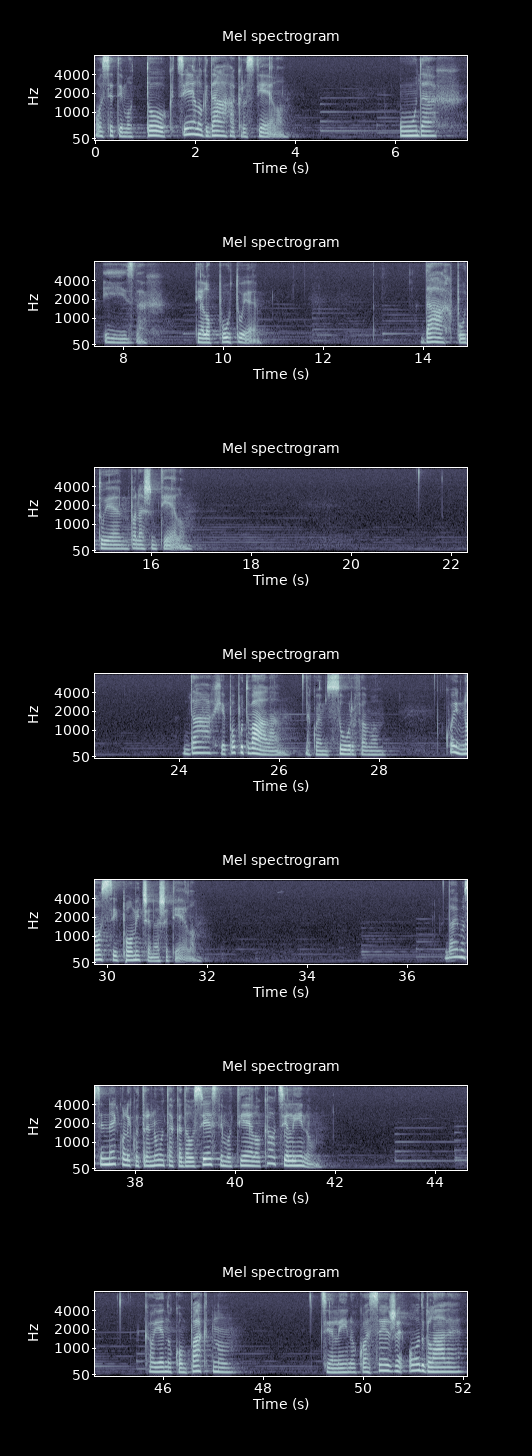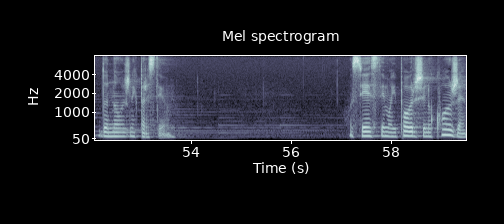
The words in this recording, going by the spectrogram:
Osjetimo tok cijelog daha kroz tijelo. Udah i izdah. Tijelo putuje. Dah putuje po našem tijelu. Dah je poput vala na kojem surfamo koji nosi pomiče naše tijelo. Dajmo si nekoliko trenutaka da osvijestimo tijelo kao cjelinu. Kao jednu kompaktnu cjelinu koja seže od glave do nožnih prstiju. Osvijestimo i površinu kože,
